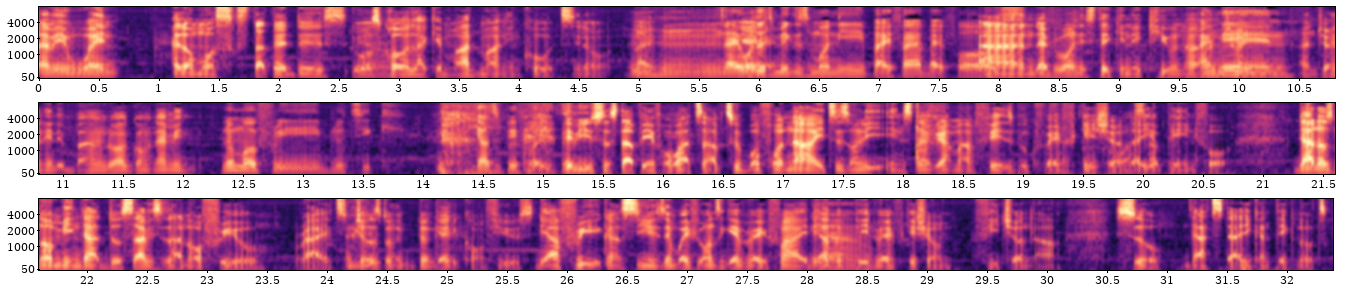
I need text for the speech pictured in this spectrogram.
I mean, when Elon Musk started this, it was called like a madman in quotes, you know, like. Mhm, I wanted to make this money by fire by force. And everyone is taking a queue now I and, joining, mean- and joining the bandwagon. I mean, no more free blue tick. You have to pay for it. maybe you should start paying for WhatsApp too. But for now, it is only Instagram and Facebook verification that you're paying for. That does not mean that those services are not free, oh, right? Just don't don't get it confused. They are free, you can still use them. But if you want to get verified, they have a paid verification feature now. So that's that. You can take note.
